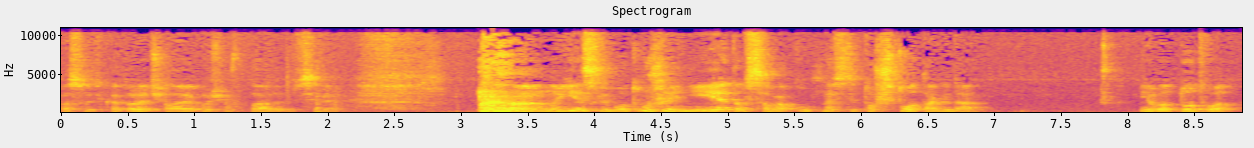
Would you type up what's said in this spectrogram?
по сути, которое человек очень вкладывает в себя. Но если вот уже не это в совокупности, то что тогда? И вот тут вот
